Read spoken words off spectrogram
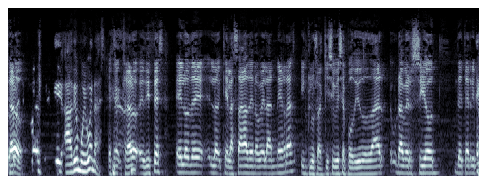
Claro. Adiós, muy buenas. es que, claro, eh, dices eh, lo de lo- que la saga de novelas negras, incluso aquí se hubiese podido dar una versión de Terry Es que,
